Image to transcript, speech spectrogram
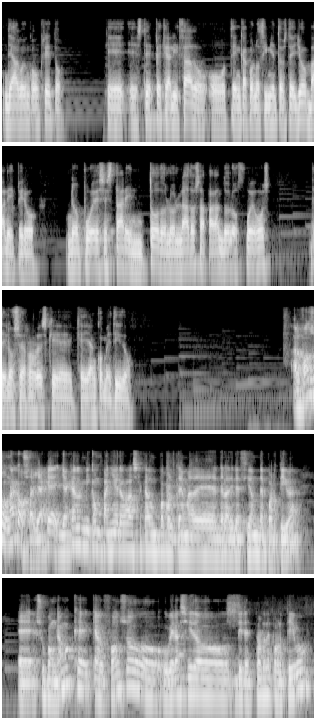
de algo en concreto que esté especializado o tenga conocimientos de ello, vale, pero no puedes estar en todos los lados apagando los fuegos de los errores que, que han cometido. Alfonso, una cosa, ya que, ya que mi compañero ha sacado un poco el tema de, la dirección deportiva, eh, supongamos que, Alfonso hubiera sido director deportivo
